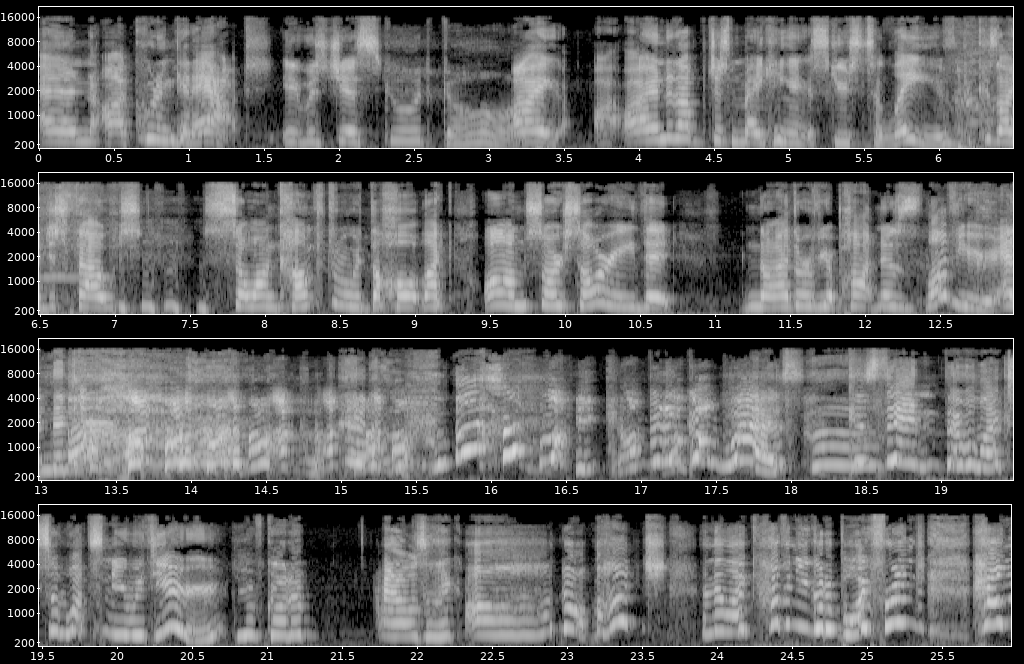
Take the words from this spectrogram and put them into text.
and I couldn't get out. It was just Good God. I I ended up just making an excuse to leave because I just felt so uncomfortable with the whole like oh I'm so sorry that neither of your partners love you and then oh my god but it got worse because then they were like so what's new with you You've got a. and I was like, oh, not much. And they're like, haven't you got a boyfriend? How am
